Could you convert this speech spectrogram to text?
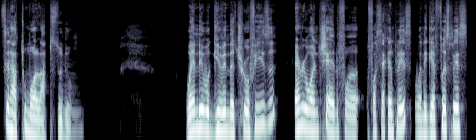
still had two more laps to do Mm. when they were giving the trophies, everyone cheered for for second place. When they get first place,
